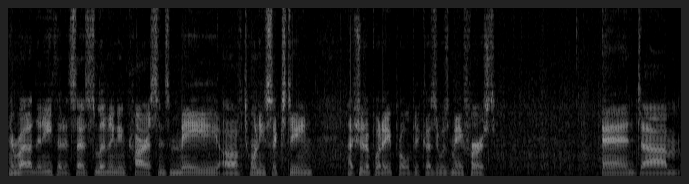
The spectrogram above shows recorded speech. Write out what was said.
And right underneath it, it says living in car since May of 2016. I should have put April because it was May 1st. And um,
